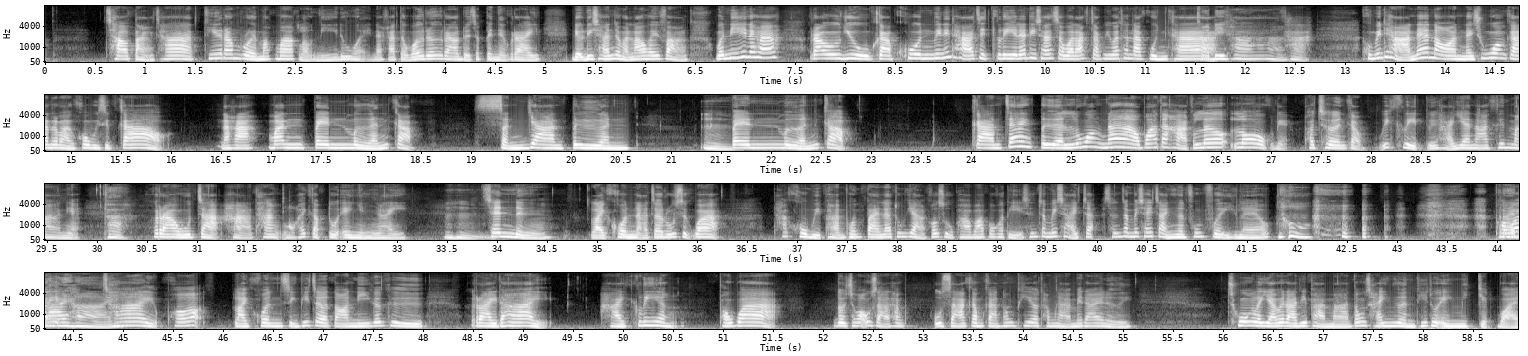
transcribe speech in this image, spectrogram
ชาวต่างชาติที่ร่ำรวยมาก ๆ เหล่านี้ด้วยนะคะ แต่ว่าเรื่องราวเดี๋ยวจะเป็นอย่างไร เดี๋ยวดิฉันจะมาเล่าให้ฟัง วันนี้นะคะ เราอยู่กับคุณวินิษฐาจิตกรีและดิฉันสวรักษ์จากพิวัฒนากุลค่ะ สวัสดีค่ะ ค่ะ คุณวินิษฐาแน่นอนในช่วงการระบาดโควิด -19 นะคะ มันเป็นเหมือนกับสัญญาณเตือนอืมเป็นเหมือนกับการแจ้งเตือนล่วงหน้าว่าถ้าหากโลกโลกเนี่ยเผชิญกับวิกฤตหรือหายนะขึ้นมาเนี่ยค่ะเราจะหาทางออกให้กับตัวเองยังไงอือหือเช่นหนึ่ง หลายคนอาจจะรู้สึกว่า ถ้าโควิดผ่านพ้นไปแล้วทุกอย่างเข้าสู่ภาวะปกติ ฉันจะไม่ใช้จะฉันจะไม่ใช้จ่ายเงินฟุ่มเฟือยอีกแล้ว เพราะรายว่าได้หายใช่ เพราะ หลายคนสิ่งที่เจอตอนนี้ก็คือ รายได้หายเกลี้ยง เพราะว่าโดยเฉพาะอุตสาหกรรมอุตสาหกรรมการท่องเที่ยวทำงานไม่ได้เลย ช่วงระยะเวลาที่ผ่านมาต้องใช้เงินที่ตัวเองมีเก็บไว้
